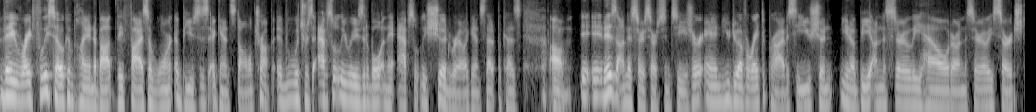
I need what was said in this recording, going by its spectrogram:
they rightfully so complained about the FISA warrant abuses against Donald Trump, eh, which was absolutely reasonable, and they absolutely should rail against that because um, it, it is unnecessary search and seizure, and you do have a right to privacy. You shouldn't, you know, be unnecessarily held or unnecessarily searched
